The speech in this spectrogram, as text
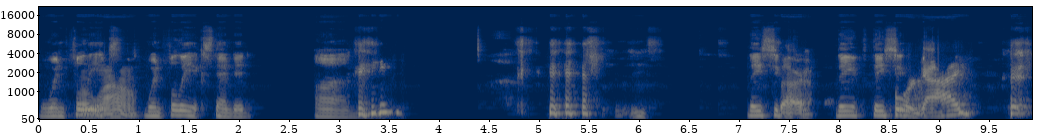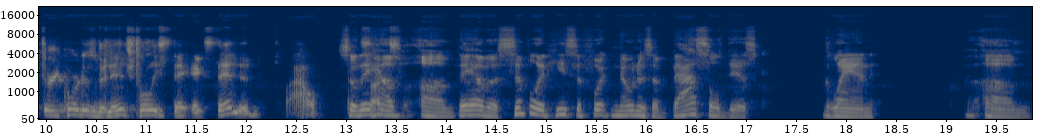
When fully ex- wow. when fully extended, um, they sec- Sorry. they they sec- Poor guy. Three quarters of an inch fully sta extended. Wow. so they sucks. have um, they have a simple adhesive foot known as a basal disc gland. Um,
